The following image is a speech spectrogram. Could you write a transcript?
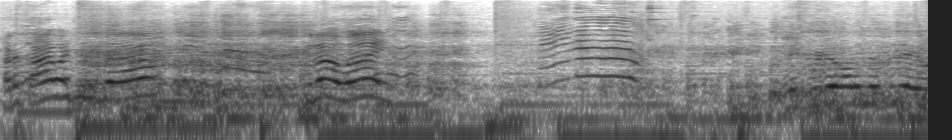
अरे काय पाहिजे तुला? तुला वय. एक व्हिडिओ काढून देतो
